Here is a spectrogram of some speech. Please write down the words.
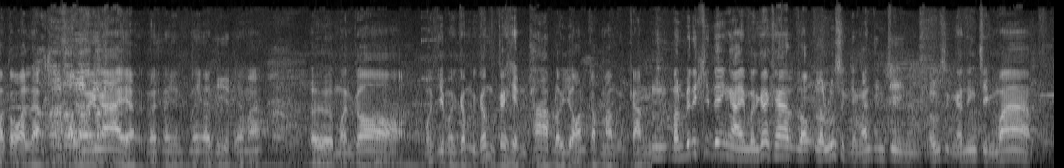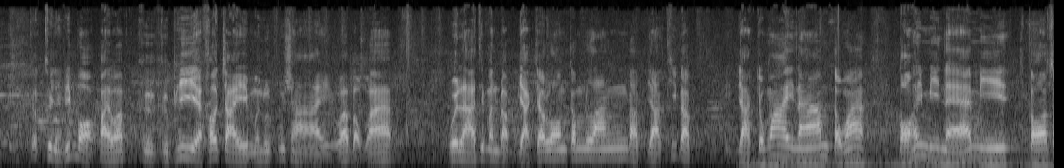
มาก่อนแหละเอาง่ายๆอะในในในอดีตใช่ไหมเออมันก็บางทีมันก็มันก็มันก็เห็นภาพเราย้อนกลับมาเหมือนกัน มันไม่ได้คิดได้ไง มันก็แค่เราเรารู้สึกอย่างนั้นจริง ๆ เรารู้สึกอย่างนั้นจริง ๆ ว่า ก็คืออย่างที่บอกไปว่าคือคือพี่อะเข้าใจมนุษย์ผู้ชายว่าแบบว่า เวลาที่มันแบบอยากจะลองกำลังแบบอยากที่แบบอยากจะว่ายน้ำแต่ว่า ต่อให้มีแหนมีกอส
